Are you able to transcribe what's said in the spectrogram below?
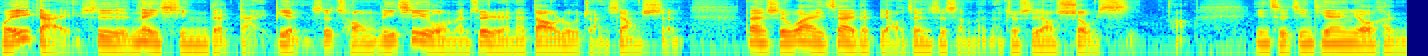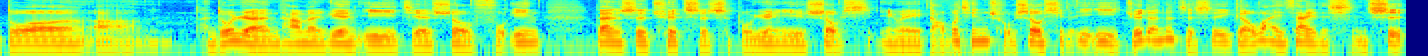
悔改是内心的改变，是从离弃我们罪人的道路转向神。但是外在的表征是什么呢？就是要受洗啊。因此今天有很多啊、很多人，他们愿意接受福音，但是却迟迟不愿意受洗，因为搞不清楚受洗的意义，觉得那只是一个外在的形式。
